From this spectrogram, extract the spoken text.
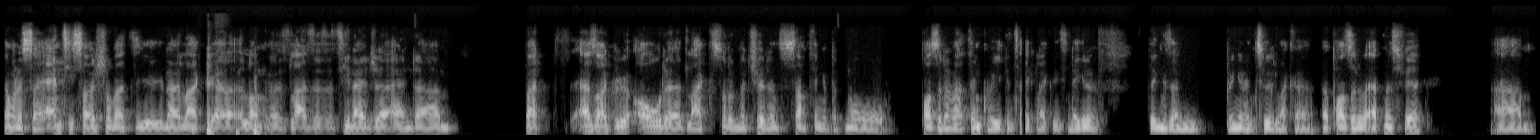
I don't want to say antisocial, but you know, like uh, along those lines as a teenager, and um, but as I grew older, it, like sort of matured into something a bit more positive. I think where you can take like these negative things and bring it into like a, a positive atmosphere. Um,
